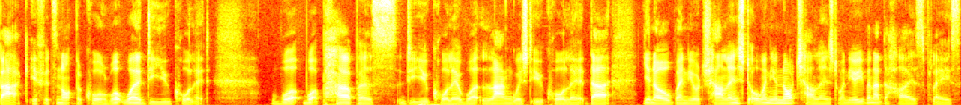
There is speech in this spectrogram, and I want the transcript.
back if it's not the core what word do you call it? What what purpose do you call it? What language do you call it that you know when you're challenged or when you're not challenged when you're even at the highest place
